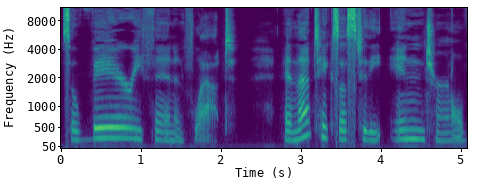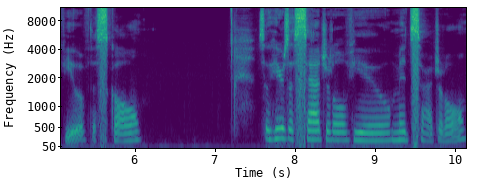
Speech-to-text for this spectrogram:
So very thin and flat. And that takes us to the internal view of the skull. So here's a sagittal view, mid-sagittal.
